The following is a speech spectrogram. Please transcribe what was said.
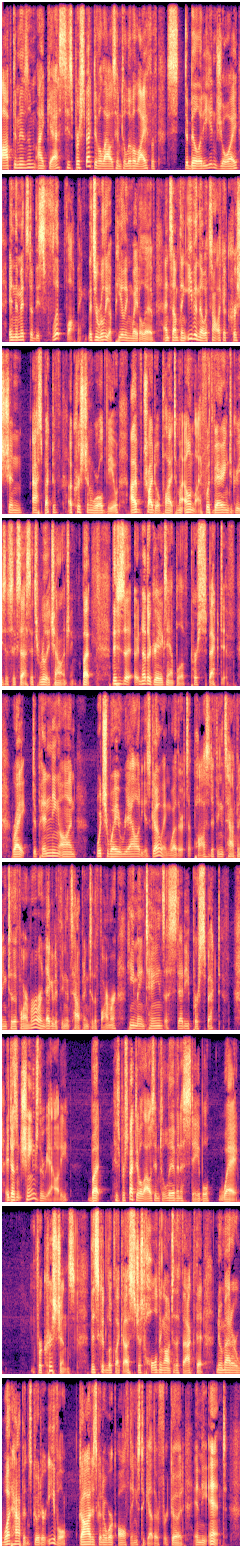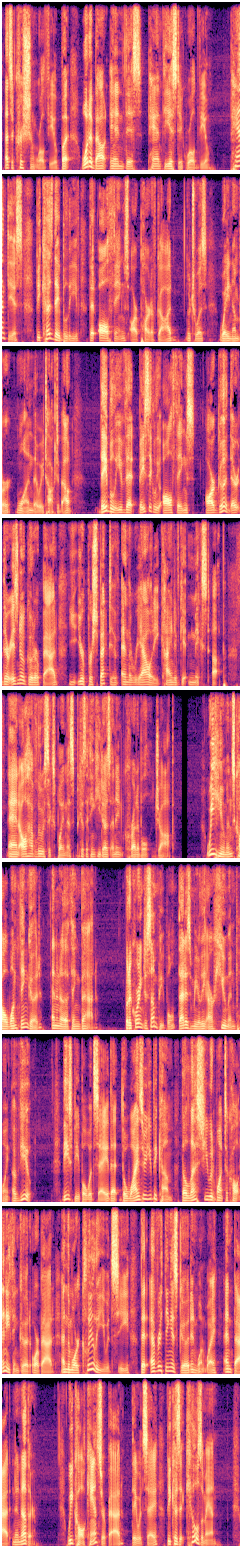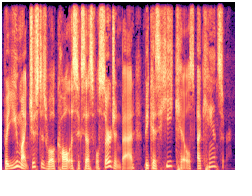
optimism, I guess, his perspective allows him to live a life of stability and joy in the midst of this flip flopping. It's a really appealing way to live, and something, even though it's not like a Christian aspect of a Christian worldview, I've tried to apply it to my own life with varying degrees of success. It's really challenging. But this is a, another great example of perspective, right? Depending on which way reality is going, whether it's a positive thing that's happening to the farmer or a negative thing that's happening to the farmer, he maintains a steady perspective. It doesn't change the reality, but his perspective allows him to live in a stable way. For Christians, this could look like us just holding on to the fact that no matter what happens, good or evil, God is going to work all things together for good in the end. That's a Christian worldview. But what about in this pantheistic worldview? Pantheists, because they believe that all things are part of God, which was way number one that we talked about, they believe that basically all things are good. There, there is no good or bad. Your perspective and the reality kind of get mixed up. And I'll have Lewis explain this because I think he does an incredible job. We humans call one thing good and another thing bad. But according to some people, that is merely our human point of view. These people would say that the wiser you become, the less you would want to call anything good or bad, and the more clearly you would see that everything is good in one way and bad in another. We call cancer bad, they would say, because it kills a man. But you might just as well call a successful surgeon bad because he kills a cancer.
